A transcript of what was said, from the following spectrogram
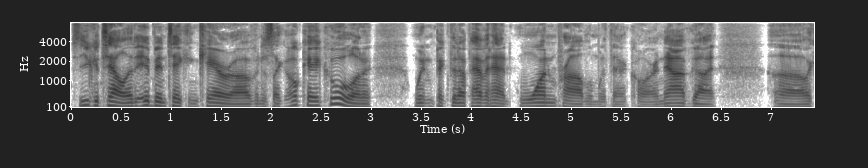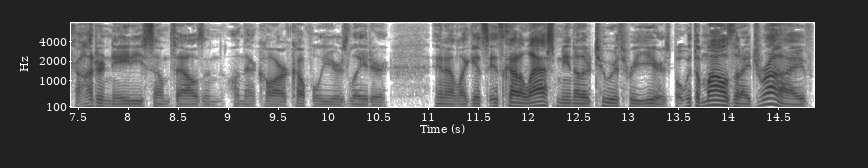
so you could tell it had been taken care of. And it's like okay, cool. And I went and picked it up. Haven't had one problem with that car. And now I've got uh, like 180 some thousand on that car a couple of years later, and I'm like it's it's got to last me another two or three years. But with the miles that I drive.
